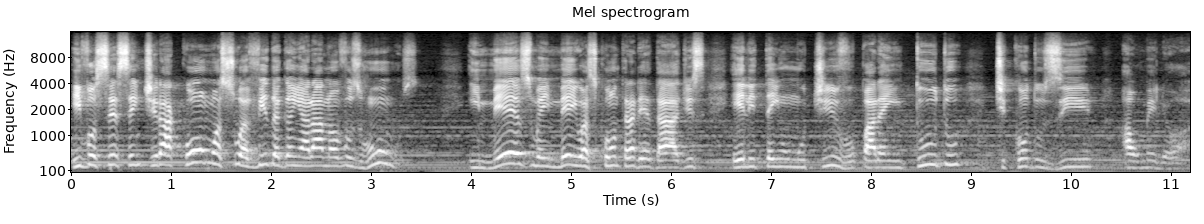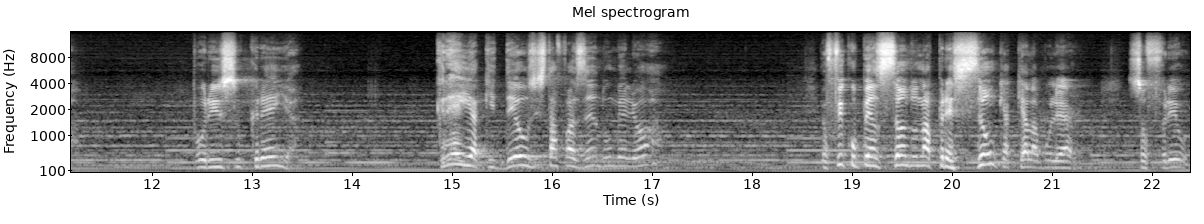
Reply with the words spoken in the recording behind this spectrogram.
e você sentirá como a sua vida ganhará novos rumos. E mesmo em meio às contrariedades, Ele tem um motivo para em tudo te conduzir ao melhor. Por isso, creia. Creia que Deus está fazendo o melhor. Eu fico pensando na pressão que aquela mulher sofreu.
